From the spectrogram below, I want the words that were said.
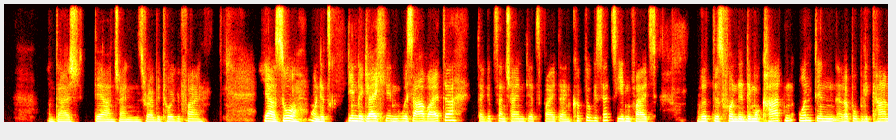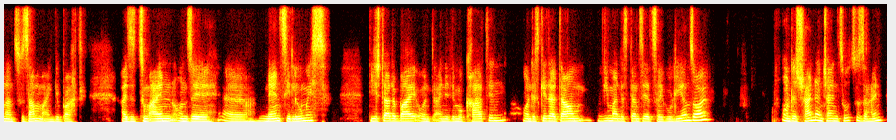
Und da ist der anscheinend ins Rabbit Hole gefallen. Ja, so, und jetzt gehen wir gleich in den USA weiter. Da gibt es anscheinend jetzt bald ein Kryptogesetz. Jedenfalls wird das von den Demokraten und den Republikanern zusammen eingebracht. Also zum einen unsere äh, Nancy Loomis, die ist da dabei und eine Demokratin. Und es geht halt darum, wie man das Ganze jetzt regulieren soll. Und es scheint anscheinend so zu sein,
